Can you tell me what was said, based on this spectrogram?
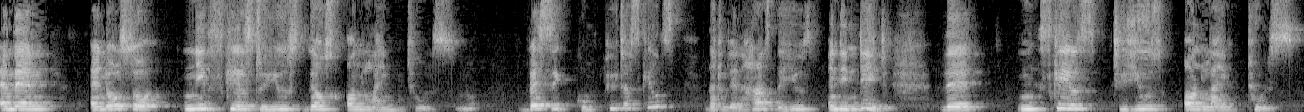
And then, and also need skills to use those online tools. You know? Basic computer skills that will enhance the use, and indeed, the skills to use online tools.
